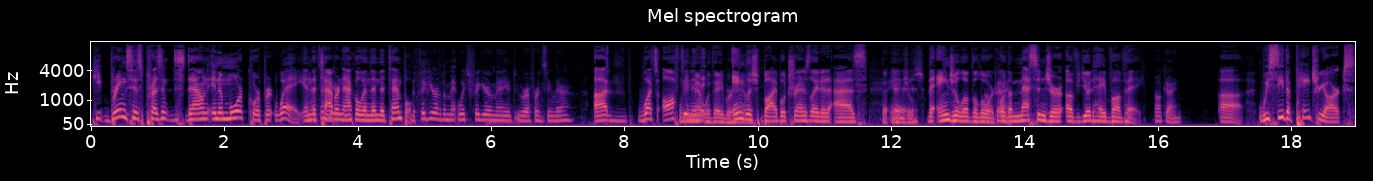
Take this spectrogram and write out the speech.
he brings his presence down in a more corporate way in the That's a big- tabernacle and then the temple. The figure of the man. Which figure of the man you're referencing there? Uh, what's often in the with Abraham. English Bible translated as The uh, angels. the angel of the Lord, or the messenger of Yud He Vav He. Okay. Uh, we see the patriarchs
